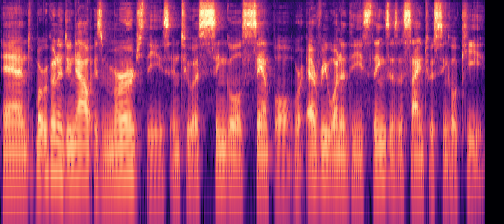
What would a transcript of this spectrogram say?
And what we're going to do now is merge these into a single sample where every one of these things is assigned to a single key.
